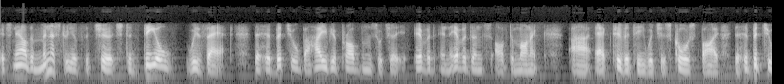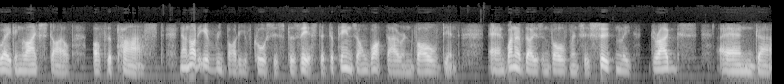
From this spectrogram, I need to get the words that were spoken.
It's now the ministry of the church to deal with that, the habitual behavior problems which are in evidence of demonic uh, activity, which is caused by the habituating lifestyle of the past. Now, not everybody, of course, is possessed. It depends on what they're involved in. And one of those involvements is certainly drugs, and uh,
